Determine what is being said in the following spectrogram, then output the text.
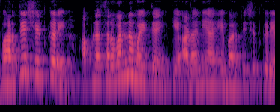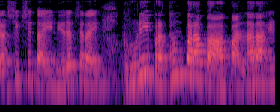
भारतीय शेतकरी आपल्या सर्वांना माहिती आहे की अडाणी आहे भारतीय शेतकरी अशिक्षित आहे निरक्षर आहे रूढी प्रथमपरा पा पाळणारा आहे.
